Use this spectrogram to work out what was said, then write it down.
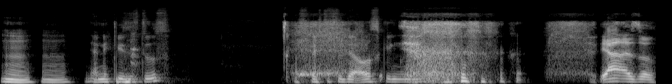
Mhm. mhm. Janik, wie siehst du es? Was richtest du dir aus gegen Ja, also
